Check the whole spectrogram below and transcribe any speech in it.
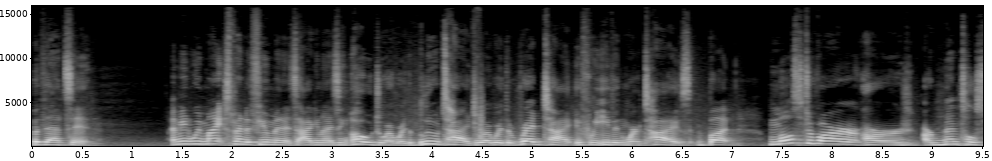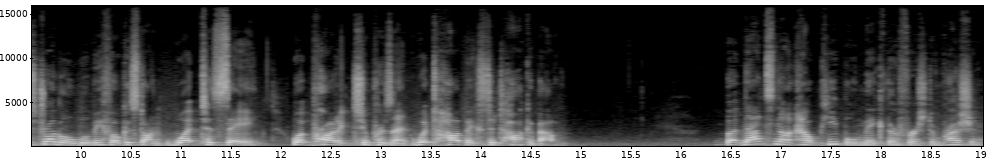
But that's it. I mean, we might spend a few minutes agonizing, oh, do I wear the blue tie? Do I wear the red tie? If we even wear ties. But most of our, our, our mental struggle will be focused on what to say, what product to present, what topics to talk about. But that's not how people make their first impression.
